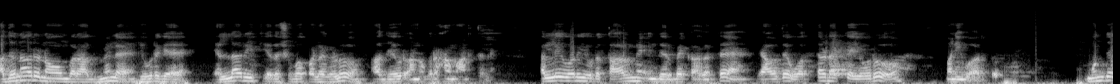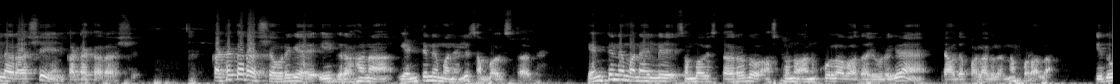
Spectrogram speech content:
ಹದಿನಾರು ನವೆಂಬರ್ ಆದ್ಮೇಲೆ ಇವರಿಗೆ ಎಲ್ಲ ರೀತಿಯಾದ ಶುಭ ಫಲಗಳು ಆ ದೇವರು ಅನುಗ್ರಹ ಮಾಡ್ತಾನೆ ಅಲ್ಲಿವರೆಗೆ ಇವರು ತಾಳ್ಮೆಯಿಂದ ಇರಬೇಕಾಗತ್ತೆ. ಯಾವುದೇ ಒತ್ತಡಕ್ಕೆ ಇವರು ಮಣಿಬಾರ್ದು. ಮುಂದಿನ ರಾಶಿ ಕಟಕ ರಾಶಿ. ಕಟಕ ರಾಶಿಯವರಿಗೆ ಈ ಗ್ರಹಣ ಎಂಟನೇ ಮನೆಯಲ್ಲಿ ಸಂಭವಿಸ್ತಾ ಇದೆ. ಎಂಟನೇ ಮನೆಯಲ್ಲಿ ಸಂಭವಿಸ್ತಾ ಇರೋದು ಅಷ್ಟೊಂದು ಅನುಕೂಲವಾದ ಇವರಿಗೆ ಯಾವುದೇ ಫಲಗಳನ್ನ ಕೊಡಲ್ಲ. ಇದು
